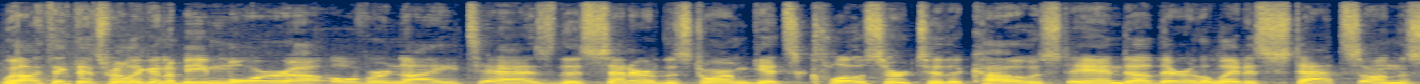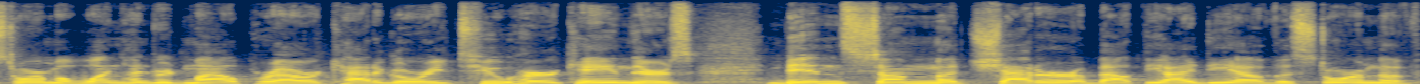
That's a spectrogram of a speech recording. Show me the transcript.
Well, I think that's really going to be more uh, overnight as the center of the storm gets closer to the coast. And uh, there are the latest stats on the storm a 100 mile per hour category 2 hurricane. There's been some uh, chatter about the idea of a storm of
